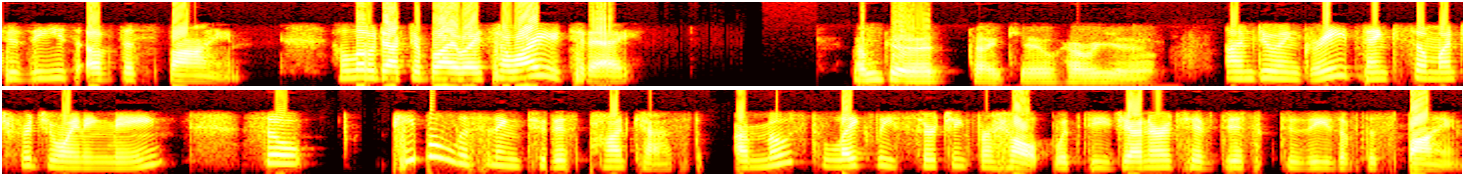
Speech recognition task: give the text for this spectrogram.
disease of the spine. Hello, Dr. Bleiweiss. How are you today? I'm good. Thank you. How are you? I'm doing great. Thanks so much for joining me. So, people listening to this podcast are most likely searching for help with degenerative disc disease of the spine.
